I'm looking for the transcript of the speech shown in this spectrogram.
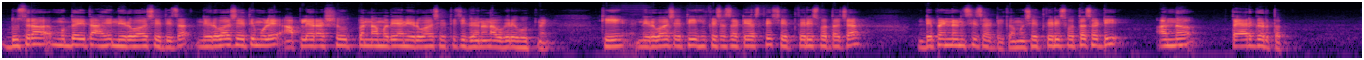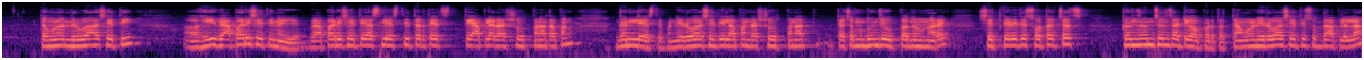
दुसरा मुद्दा इथं आहे निर्वाह शेतीचा. निर्वाह शेतीमुळे आपल्या राष्ट्रीय उत्पन्नामध्ये या निर्वाह शेतीची गणना वगैरे होत नाही. की निर्वाह शेती ही कशासाठी असते? शेतकरी स्वतःच्या डिपेंडन्सीसाठी किंवा मग शेतकरी स्वतःसाठी अन्न तयार करतात. त्यामुळं निर्वाह शेती ही व्यापारी शेती नाही आहे व्यापारी शेती असली असती तर तेच ते आपल्या राष्ट्रीय उत्पन्नात आपण गणली असते. पण निर्वाह शेतीला आपण राष्ट्रीय उत्पन्नात त्याच्यामधून जे उत्पादन होणार आहे शेतकरी ते स्वतःच्याच कन्झम्पशनसाठी वापरतात. त्यामुळे निर्वाह शेतीसुद्धा आपल्याला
